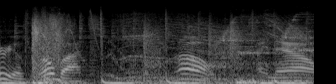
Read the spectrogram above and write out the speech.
Robots. Oh, I know.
